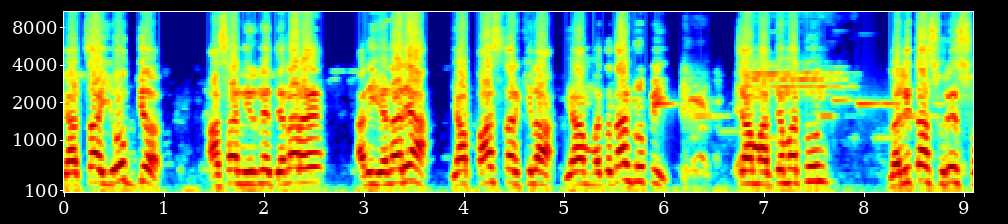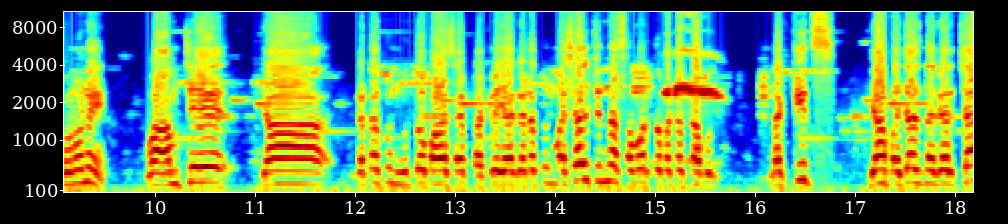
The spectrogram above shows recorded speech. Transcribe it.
याचा योग्य असा निर्णय देणार आहे. आणि येणाऱ्या या पाच तारखेला या मतदान रूपी च्या माध्यमातून ललिता सुरेश सोनोने व आमचे या गटातून उद्धव बाळासाहेब ठाकरे या गटातून मशाल चिन्ह समर्थ बटन दाबून नक्कीच या बजाज नगरच्या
